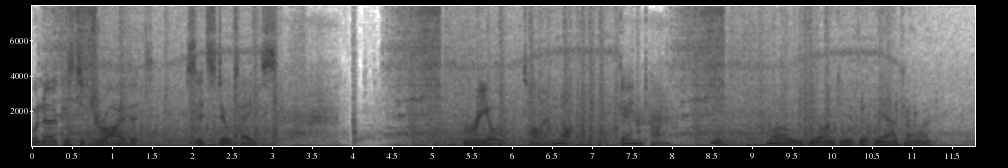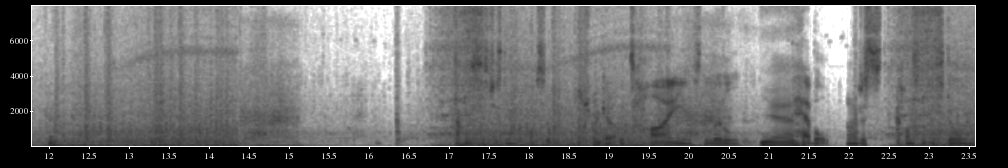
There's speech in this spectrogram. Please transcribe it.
Well, no, because to drive it, it still takes real time, not game time. Well, you could argue that, yeah, okay, right. Okay. This is just impossible. I'm just trying to get up the tiniest little Yeah. pebble, and I'm just constantly stalling.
